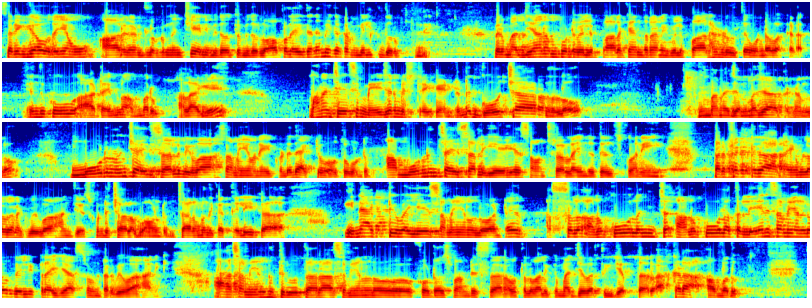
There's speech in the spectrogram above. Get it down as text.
సరిగ్గా ఉదయం ఆరు గంటలకు నుంచి ఎనిమిదో తొమ్మిదో లోపల అయితేనే మీకు అక్కడ మిల్క్ దొరుకుతుంది. మీరు మధ్యాహ్నం పూట వెళ్ళి పాల కేంద్రానికి వెళ్ళి పాలను అడిగితే ఉండవు అక్కడ. ఎందుకు? ఆ టైంలో అమ్మరు. అలాగే మనం చేసే మేజర్ మిస్టేక్ ఏంటంటే గోచారంలో మన జన్మజాతకంలో మూడు నుంచి ఐదు సార్లు వివాహ సమయం అనేటువంటిది యాక్టివ్ అవుతూ ఉంటుంది. ఆ మూడు నుంచి ఐదు సార్లు ఏ ఏ సంవత్సరాలు అయిందో తెలుసుకొని పర్ఫెక్ట్గా ఆ టైంలో కనుక వివాహం చేసుకుంటే చాలా బాగుంటుంది. చాలామందికి తెలియక ఇన్యాక్టివ్ అయ్యే సమయంలో అంటే అస్సలు అనుకూలించ అనుకూలత లేని సమయంలో వెళ్ళి ట్రై చేస్తూ ఉంటారు వివాహానికి. ఆ సమయంలో తిరుగుతారు ఆ సమయంలో ఫొటోస్ పంపిస్తారు అవతల వాళ్ళకి మధ్యవర్తికి చెప్తారు అక్కడ అవ్వదు.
